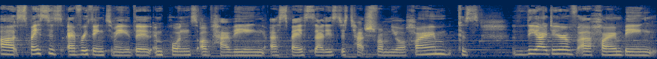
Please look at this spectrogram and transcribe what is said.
Uh, space is everything to me. The importance of having a space that is detached from your home, because the idea of a home being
